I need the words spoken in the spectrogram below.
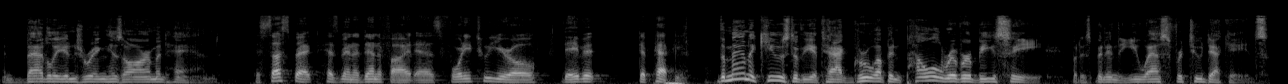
and badly injuring his arm and hand. The suspect has been identified as 42 year old David DePape. The man accused of the attack grew up in Powell River, B.C., but has been in the U.S. for two decades.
